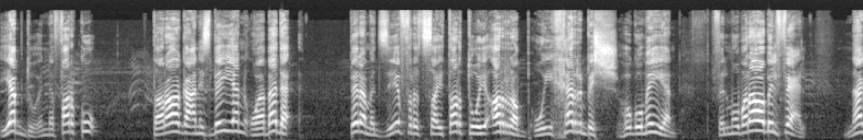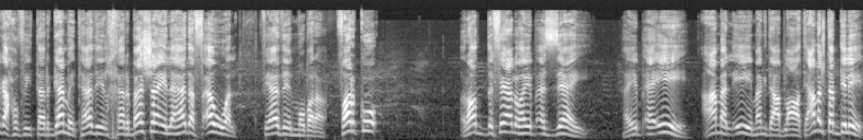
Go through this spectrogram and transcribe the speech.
يبدو إن فاركو تراجع نسبيا وبدأ بيراميدز يفرض سيطرته ويقرب ويخربش هجوميا في المباراة وبالفعل. نجحوا في ترجمة هذه الخربشة إلى هدف أول في هذه المباراة. فاركو رد فعله هيبقى إزاي؟ هيبقى إيه؟ عمل إيه مجدي عبد العاطي؟ عمل تبديلين.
